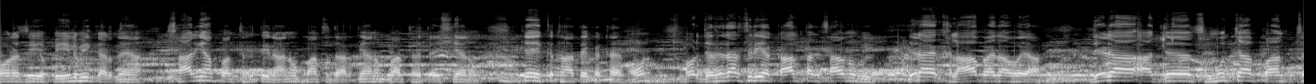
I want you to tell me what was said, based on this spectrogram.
ਔਰ ਅਸੀਂ ਅਪੀਲ ਵੀ ਕਰਦੇ ਆ ਸਾਰੀਆਂ ਪੰਥਕ ਧਿਰਾਂ ਨੂੰ, ਪੰਥ ਦਰਦਿਆਂ ਨੂੰ, ਪੰਥ ਹਿਤੈਸ਼ੀਆਂ ਨੂੰ ਕਿ ਇੱਕ ਥਾਂ ਤੇ ਇਕੱਠੇ ਹੋਣ। ਔਰ ਜਥੇਦਾਰ ਸ੍ਰੀ ਅਕਾਲ ਤਖਤ ਸਾਹਿਬ ਨੂੰ ਵੀ ਜਿਹੜਾ ਇਹ ਖਿਲਾਫ ਪੈਦਾ ਹੋਇਆ, ਜਿਹੜਾ ਅੱਜ ਸਮੁੱਚਾ ਪੰਥ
